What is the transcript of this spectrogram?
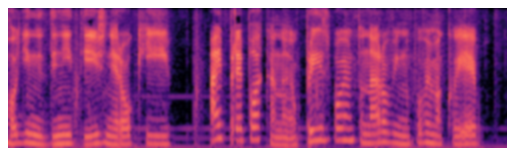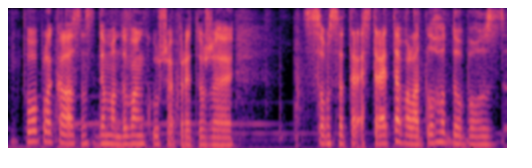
hodiny, dni, týždne, roky, aj preplakané. Prísť, poviem to na rovinu, poviem ako je. Poplakala som si doma do vankúša, pretože som sa stretávala dlhodobo s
